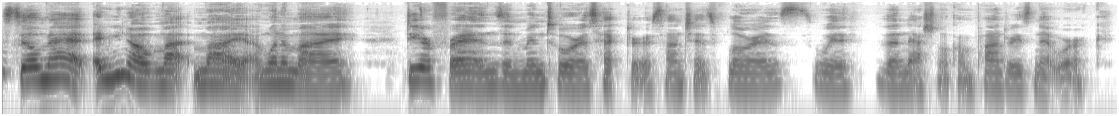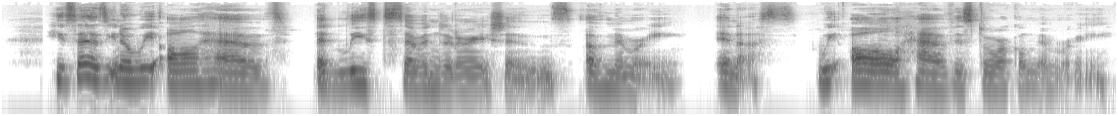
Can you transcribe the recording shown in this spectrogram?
still mad and you know my my one of my dear friends and mentors hector sanchez flores with the national compadres network he says you know we all have at least seven generations of memory in us we all have historical memory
